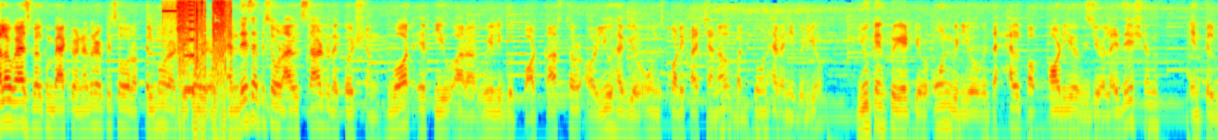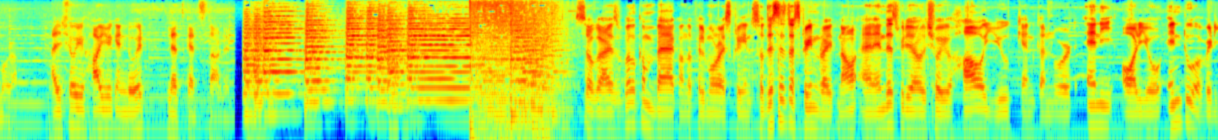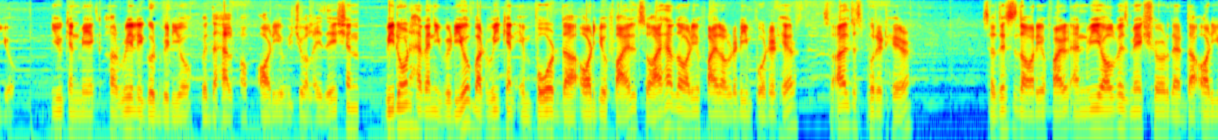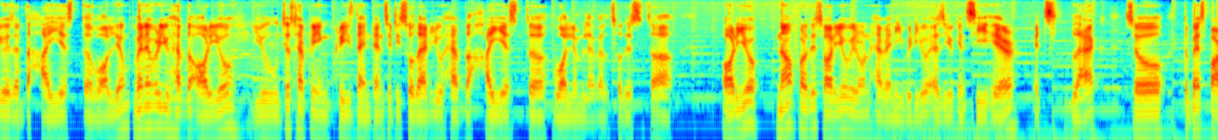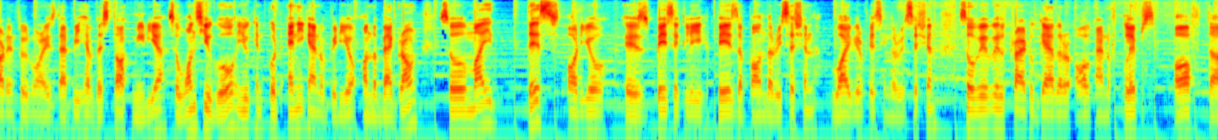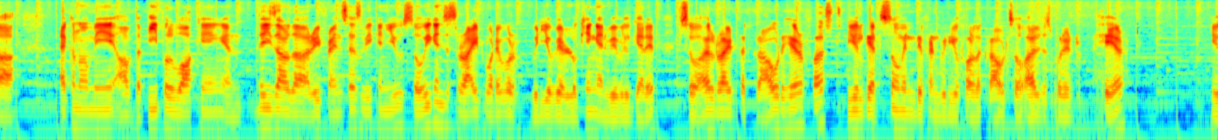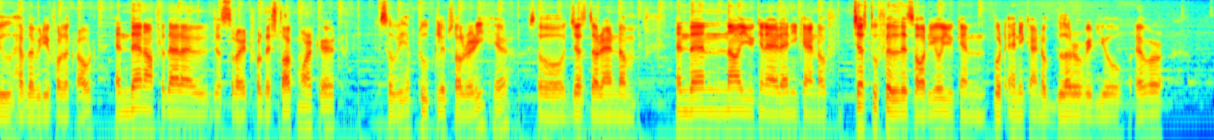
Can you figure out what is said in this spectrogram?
Hello guys, welcome back to another episode of Filmora Tutorials. And this episode I will start with a question. What if you are a really good podcaster or you have your own Spotify channel but don't have any video? You can create your own video with the help of audio visualization in Filmora. I'll show you how you can do it. Let's get started. So guys, welcome back on the Filmora screen. So this is the screen right now and in this video I will show you how you can convert any audio into a video. You can make a really good video with the help of audio visualization. We don't have any video but we can import the audio file. So I have the audio file already imported here. So I'll just put it here so this is the audio file and we always make sure that the audio is at the highest uh, volume. Whenever you have the audio you just have to increase the intensity so that you have the highest uh, volume level. So this is the audio. Now for this audio we don't have any video. As you can see here it's black. So the best part in Filmora is that we have the stock media. So once you go you can put any kind of video on the background. So my this audio is basically based upon the recession why we're facing the recession. So we will try to gather all kind of clips of the economy of the people walking and these are the references we can use. So we can just write whatever video we are looking and we will get it. So i'll write the crowd here first. You'll get so many different video for the crowd. So i'll just put it here. You have the video for the crowd. And then after that i'll just write for the stock market so we have two clips already here. So just the random. And then now you can add any kind of just to fill this audio you can put any kind of blur video whatever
